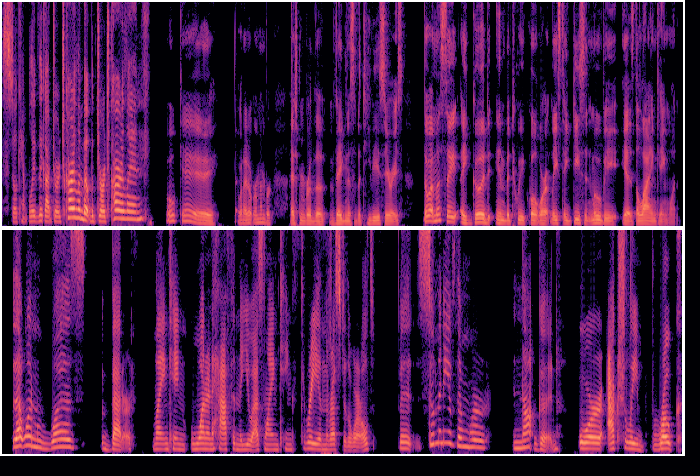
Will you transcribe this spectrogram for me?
still can't believe they got George Carlin, but with George Carlin. Okay. That one I don't remember. I just remember the vagueness of the TV series. Though I must say, a good in betweenquel, or at least a decent movie, is the Lion King one. That one was better. Lion King one and a half in the US, Lion King three in the rest of the world. But so many of them were not good, or actually broke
